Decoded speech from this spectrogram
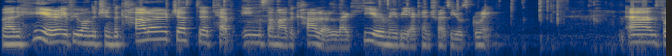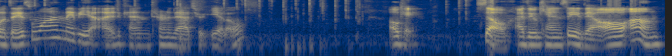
But here, if you want to change the color, just uh, tap in some other color. Like here, maybe I can try to use green. And for this one, maybe I can turn that to yellow. Okay, so as you can see, they are all on,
